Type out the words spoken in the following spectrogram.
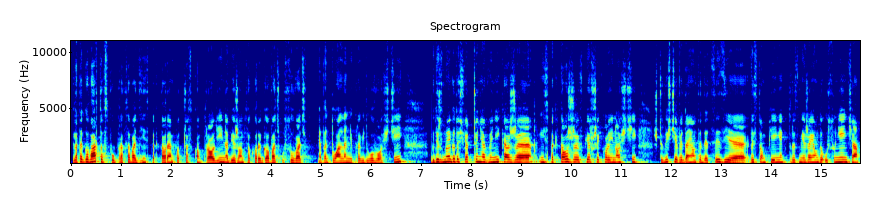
Dlatego warto współpracować z inspektorem podczas kontroli, na bieżąco korygować, usuwać ewentualne nieprawidłowości gdyż z mojego doświadczenia wynika, że inspektorzy w pierwszej kolejności rzeczywiście wydają te decyzje, wystąpienia, które zmierzają do usunięcia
